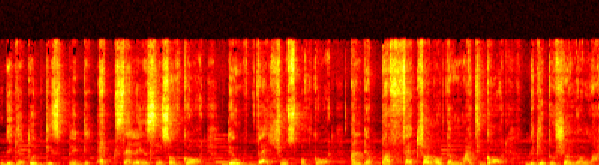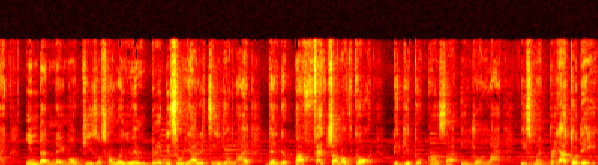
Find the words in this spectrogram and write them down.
will begin to display the excellencies of God, the virtues of God, and the perfection of the mighty God begin to show in your life. In the name of Jesus, Christ, when you embrace this reality in your life, then the perfection of God begin to answer in your life. It's my prayer today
